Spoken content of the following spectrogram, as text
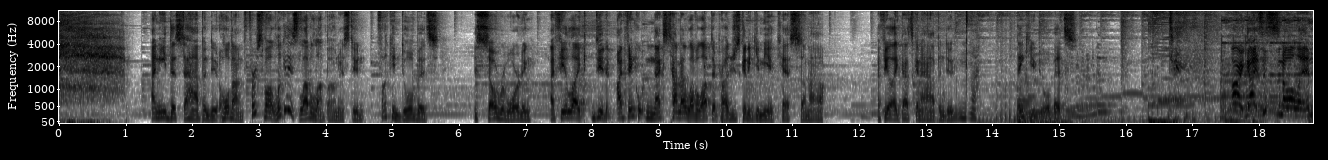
I need this to happen, dude. Hold on. First of all, look at this level up bonus, dude. Fucking Duelbits is so rewarding. I feel like, dude, I think next time I level up, they're probably just going to give me a kiss somehow. I feel like that's to happen, dude. Thank you, Duelbits. all right, guys, this is an all in.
